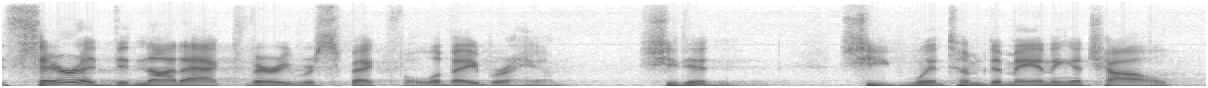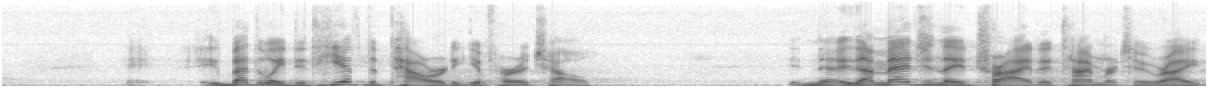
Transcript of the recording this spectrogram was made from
Sarah did not act very respectful of Abraham. She didn't. She went to him demanding a child. Uh, By the way, did he have the power to give her a child? No, I imagine they tried a time or two, right?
